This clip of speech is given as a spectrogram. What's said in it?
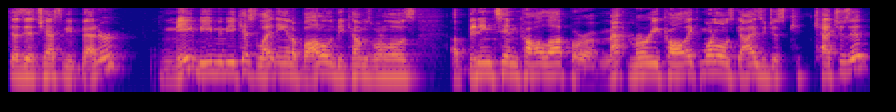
Does he have a chance to be better? Maybe. Maybe he catches lightning in a bottle and becomes one of those a Binnington call up or a Matt Murray call, like one of those guys who just c- catches it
